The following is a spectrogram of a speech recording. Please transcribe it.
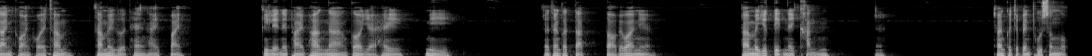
การก่อนขอให้ทำทำให้เกิดแห้งหายไป กิเลสในภายภาคหน้าก็อย่าให้มีแล้วท่านก็ตัดต่อไปว่าเนี่ยถ้าไม่ยึดติดในขันนะท่านก็จะเป็นผู้สงบ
